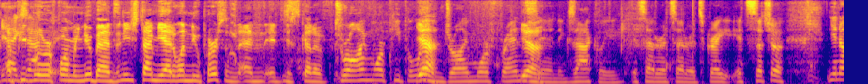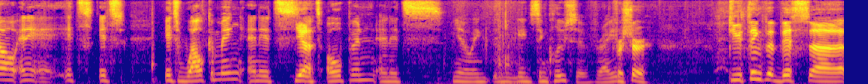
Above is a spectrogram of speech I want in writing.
Yeah, of people who are forming new bands. And each time you add one new person, and it just kind of drawing more people Yeah. in, drawing more friends Yeah. in, exactly, et cetera, et cetera. It's great. It's such a, you know, and it, it's it's it's welcoming and it's Yeah. it's open and it's you know in, it's inclusive, right? for sure. Do you think that this, uh,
